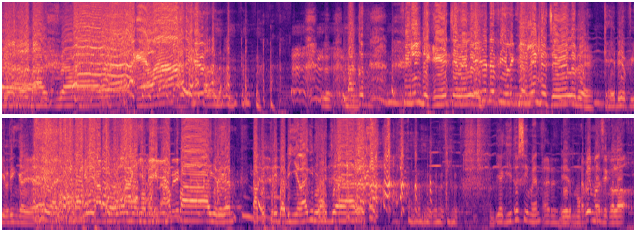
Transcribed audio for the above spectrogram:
ya, Bangsa. Elah. Takut feeling deh kayaknya cewek lu. Kayaknya dia feeling dah. Feeling deh cewek lu deh. Kayak dia feeling kayak ya. Ngomongin lagi ngomongin nih. apa gitu kan Takut pribadinya lagi dihajar Ya gitu sih men ya, Tapi masih kalau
